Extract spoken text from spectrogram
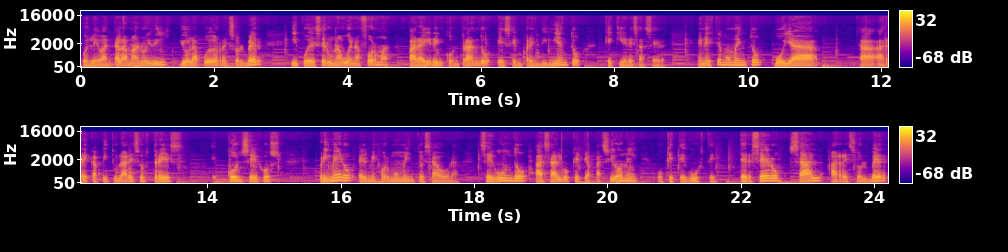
Pues levanta la mano y di, yo la puedo resolver y puede ser una buena forma para ir encontrando ese emprendimiento que quieres hacer. En este momento voy a, a recapitular esos tres eh, consejos. Primero, el mejor momento es ahora. Segundo, haz algo que te apasione o que te guste. Tercero, sal a resolver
